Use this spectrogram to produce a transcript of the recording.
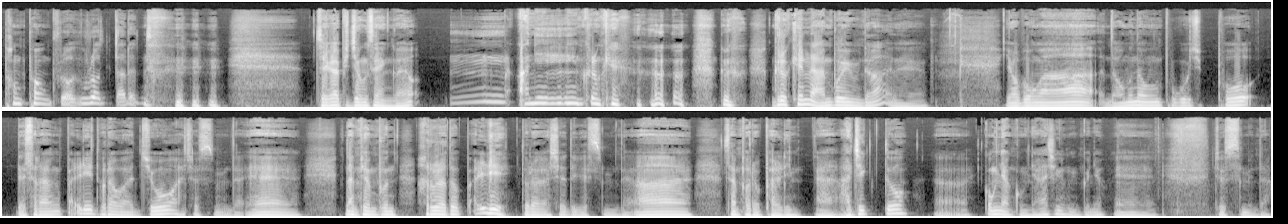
펑펑 울어, 울었다는 제가 비정상인가요? 음 아니 그렇게 그, 그렇게는 안 보입니다. 네. 여봉아, 너무너무 보고 싶어. 내 사랑 빨리 돌아와줘. 하셨습니다. 예. 남편분 하루라도 빨리 돌아가셔야 되겠습니다. 아, 3858님. 아, 아직도, 어, 꽁냥꽁냥 하시는군요. 예. 좋습니다.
